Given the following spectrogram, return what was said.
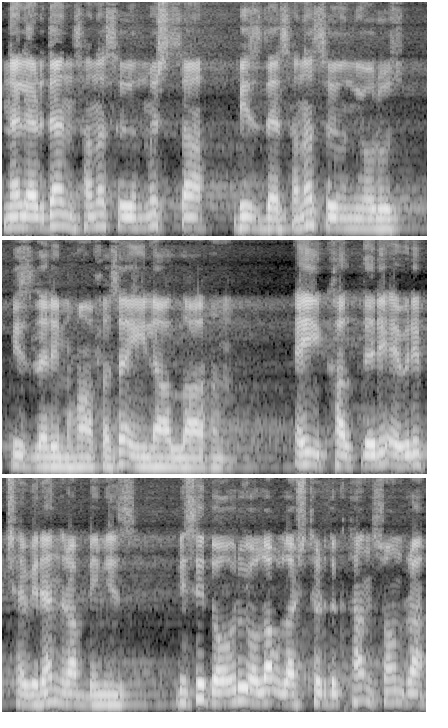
Nelerden sana sığınmışsa biz de sana sığınıyoruz. Bizleri muhafaza eyle Allah'ım. Ey kalpleri evirip çeviren Rabbimiz, bizi doğru yola ulaştırdıktan sonra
